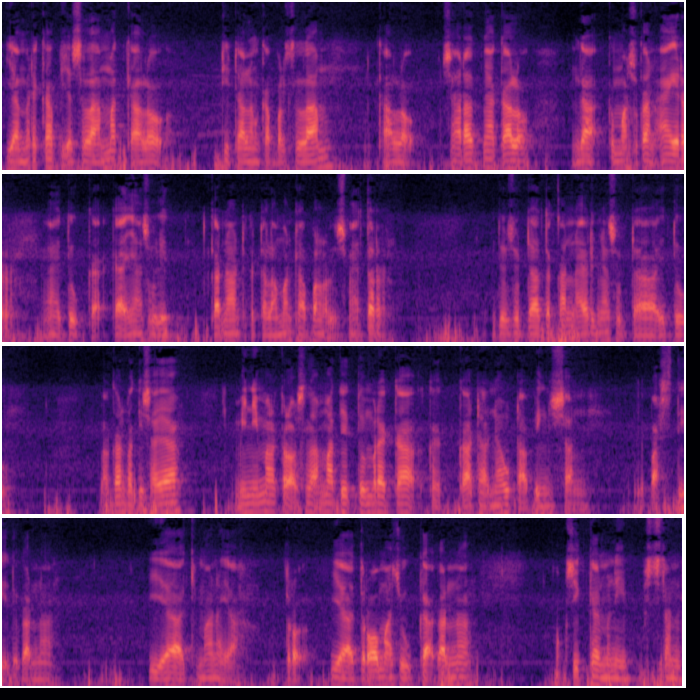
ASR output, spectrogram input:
ya mereka bisa selamat kalau di dalam kapal selam kalau syaratnya kalau nggak kemasukan air nah itu kayaknya sulit. Karena di kedalaman 800 meter. Itu sudah tekan airnya sudah itu. Bahkan bagi saya minimal kalau selamat itu mereka ke keadaannya udah pingsan. Ya pasti itu karena ya gimana ya tro, ya trauma juga karena oksigen menipis dan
